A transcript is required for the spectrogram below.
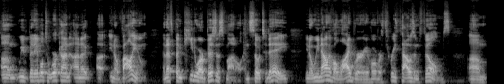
um, we've been able to work on on a, a you know volume and that's been key to our business model. And so today, you know, we now have a library of over 3,000 films, um,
